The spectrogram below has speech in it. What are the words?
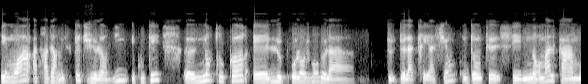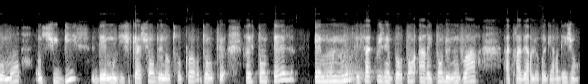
Et moi, à travers mes sketchs, je leur dis, écoutez, notre corps est le prolongement de la de, la création. Donc, c'est normal qu'à un moment, on subisse des modifications de notre corps. Donc, restons tels, aimons-nous, c'est ça le plus important. Arrêtons de nous voir à travers le regard des gens.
